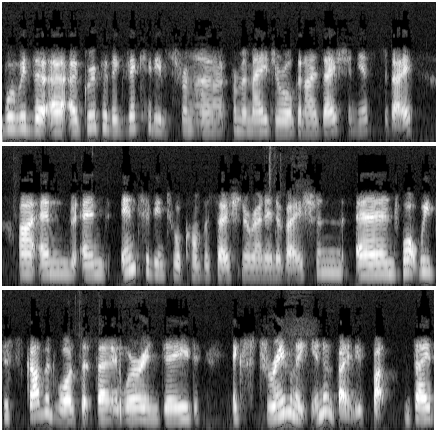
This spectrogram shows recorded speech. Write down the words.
were with a, a, group of executives from a from a major organisation yesterday, uh, and and entered into a conversation around innovation. And what we discovered was that they were indeed extremely innovative, but they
